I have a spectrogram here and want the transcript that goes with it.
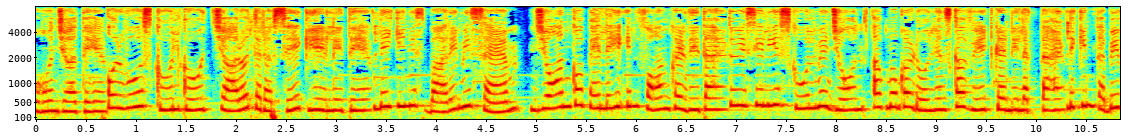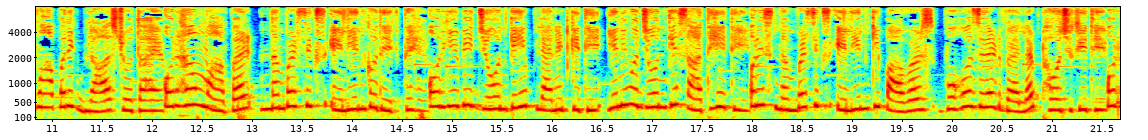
पहुँच जाते हैं और वो स्कूल को चारों तरफ़ से घेर लेते हैं। लेकिन इस बारे में सैम जॉन को पहले ही इन्फॉर्म कर देता है तो इसीलिए स्कूल में जॉन अब मोगाडोरियंस का वेट करने लगता है। लेकिन तभी वहाँ पर एक ब्लास्ट होता है और हम वहाँ पर नंबर सिक्स एलियन को देखते हैं। और ये भी जोन के ही प्लेनेट की थी, यानी वो जोन के साथ ही थी। और इस नंबर सिक्स एलियन की पावर्स बहुत ज़्यादा डेवलप्ड हो चुकी थी और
